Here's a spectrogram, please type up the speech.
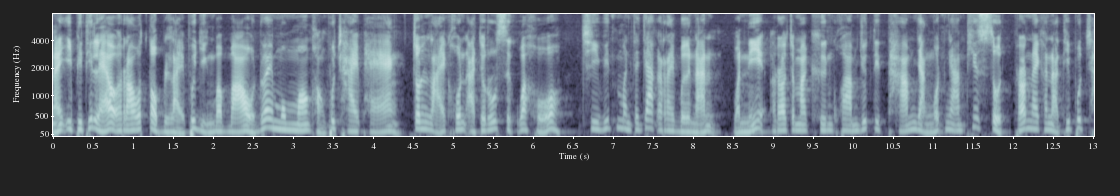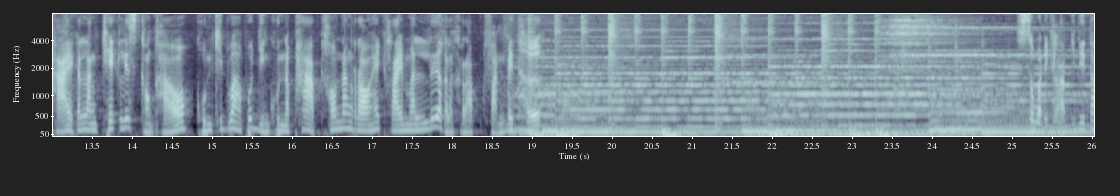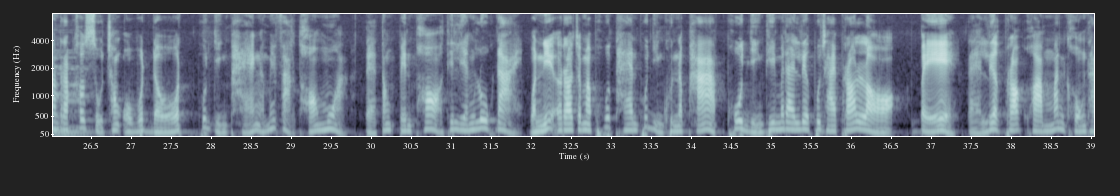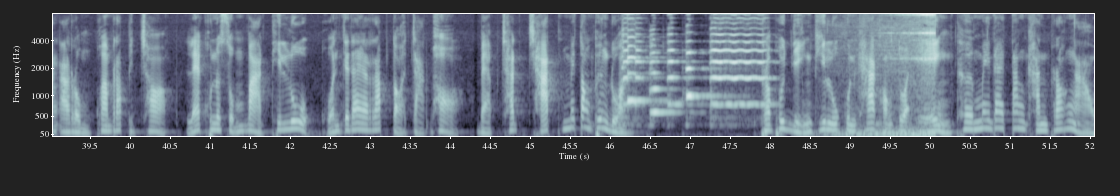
ในอีพีที่แล้วเราตบไหล่ผู้หญิงเบาๆ ด้วยมุมมองของผู้ชายแพง จนหลายคนอาจจะรู้สึกว่าโห ชีวิตมันจะยากอะไรเบอร์นั้น วันนี้เราจะมาคืนความยุติธรรมอย่างงดงามที่สุด เพราะในขณะที่ผู้ชายกำลังเช็คลิสต์ของเขา คุณคิดว่าผู้หญิงคุณภาพเขานั่งรอให้ใครมาเลือกหรอครับ ฝันไปเถอะสวัสดีครับ ยินดีต้อนรับเข้าสู่ช่อง Overdose ผู้หญิงแพงอะไม่ฝากท้องมั่ว แต่ต้องเป็นพ่อที่เลี้ยงลูกได้ วันนี้เราจะมาพูดแทนผู้หญิงคุณภาพ ผู้หญิงที่ไม่ได้เลือกผู้ชายเพราะหล่อเป แต่เลือกเพราะความมั่นคงทางอารมณ์ ความรับผิดชอบ และคุณสมบัติที่ลูกควรจะได้รับต่อจากพ่อ แบบชัดๆ ไม่ต้องพึ่งดวง เพราะผู้หญิงที่รู้คุณค่าของตัวเอง เธอไม่ได้ตั้งครรภ์เพราะเหงา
